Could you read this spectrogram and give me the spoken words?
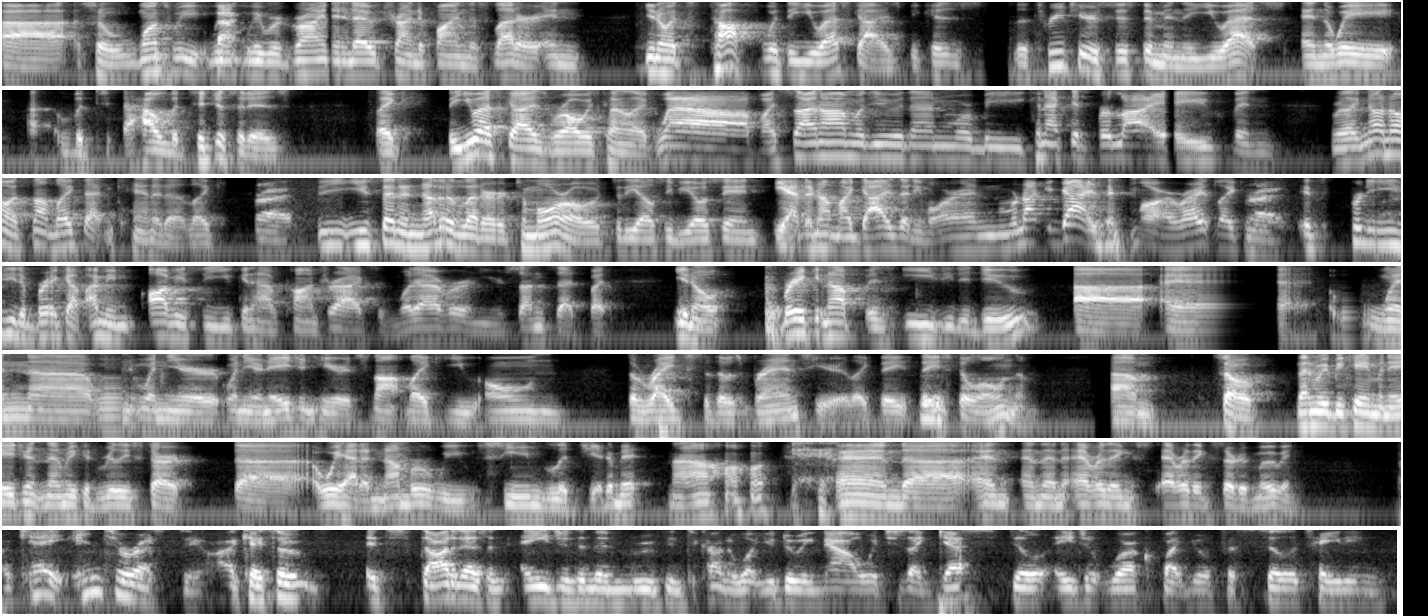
Uh, so once we, we we were grinding it out trying to find this letter, and you know it's tough with the U.S. guys because the three tier system in the U.S. and the way uh, lit- how litigious it is, like the U.S. guys were always kind of like, "Wow, if I sign on with you, then we'll be connected for life," and we're like, "No, no, it's not like that in Canada." Like Right. you- send another letter tomorrow to the LCBO saying, "Yeah, they're not my guys anymore, and we're not your guys anymore," right? Like, Right. it's pretty easy to break up. I mean, obviously, you can have contracts and whatever, and your sunset, but you know, breaking up is easy to do. Uh, eh, eh, when uh, when when you're when you're an agent here, it's not like you own the rights to those brands here. Like they they Hmm. still own them. Um, so then we became an agent, and then we could really start. Uh, we had a number. We seemed legitimate now, and uh, and and then everything's everything started moving. Okay, interesting. Okay, so it started as an agent and then moved into kind of what you're doing now, which is, I guess, still agent work, but you're facilitating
